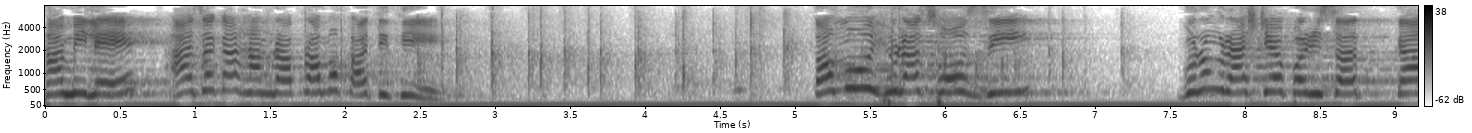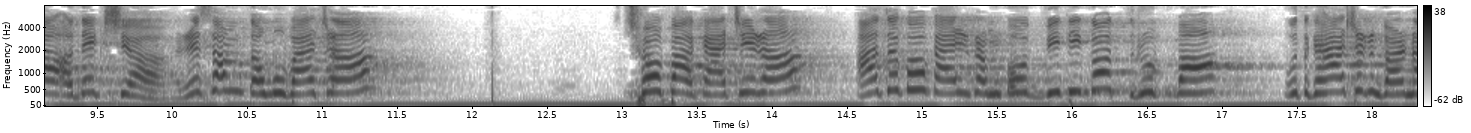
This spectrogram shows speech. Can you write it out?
हामीले आजका हाम्रा प्रमुख अतिथि तमु हिरा छोजी गुरुङ राष्ट्रिय परिषदका अध्यक्ष रेशम तमुबाट छोपा काटेर आजको कार्यक्रमको विधिगत रूपमा उद्घाटन गर्न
